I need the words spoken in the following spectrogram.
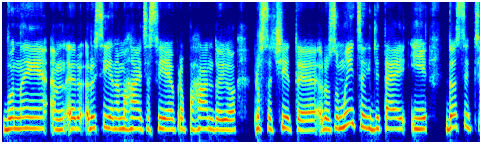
вони ем, Росія намагається своєю пропагандою просочити розуми цих дітей, і досить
